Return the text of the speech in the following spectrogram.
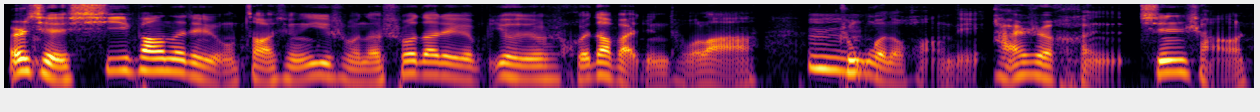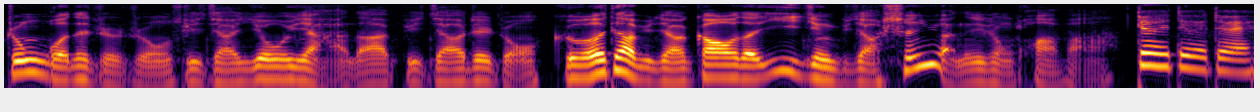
而且西方的这种造型艺术呢，说到这个又又回到百骏图了啊。嗯，中国的皇帝还是很欣赏中国的这种比较优雅的、比较这种格调比较高的、意境比较深远的一种画法。对对对，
